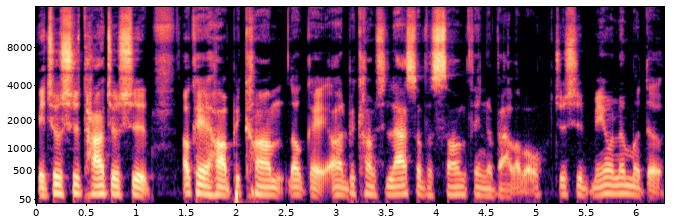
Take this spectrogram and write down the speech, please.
也就是它就是 OK 好 become OK 呃、uh, becomes less of something available 就是没有那么的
